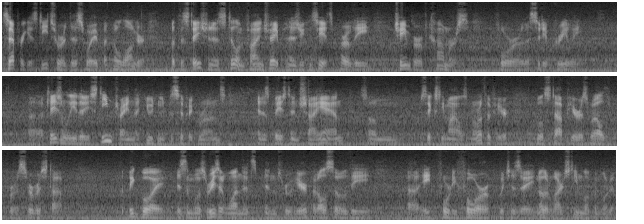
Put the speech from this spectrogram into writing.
Zephyr gets detoured this way, but no longer. But the station is still in fine shape, and as you can see, it's part of the Chamber of Commerce for the city of Greeley. Uh, occasionally, the steam train that Union Pacific runs and is based in Cheyenne, some 60 miles north of here, We'll stop here as well for a service stop. The big boy is the most recent one that's been through here, but also the uh, 844, which is a, another large steam locomotive.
